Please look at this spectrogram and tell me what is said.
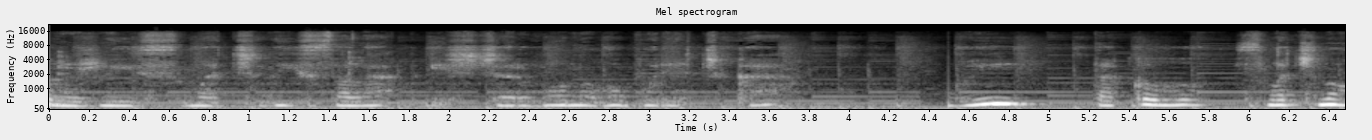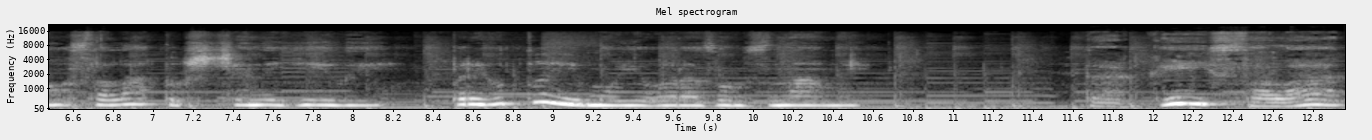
Справжній смачний салат із червоного бурячка. Ви такого смачного салату ще не їли. Приготуємо його разом з нами. Такий салат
